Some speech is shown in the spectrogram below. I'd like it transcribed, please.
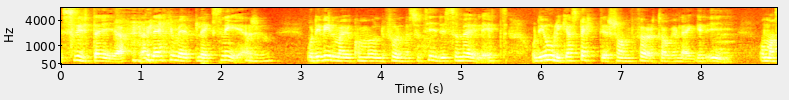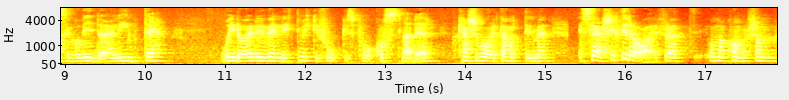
sluta i att, att läkemedlet läggs ner. Och det vill man ju komma underfund med så tidigt som möjligt. Och det är olika aspekter som företagen lägger i om man ska gå vidare eller inte. Och idag är det ju väldigt mycket fokus på kostnader. Kanske varit alltid men särskilt idag för att om man kommer som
